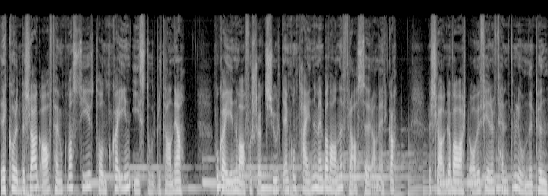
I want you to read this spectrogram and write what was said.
Rekordbeslag av 5,7 tonn kokain i Storbritannia. Kokainen var forsøkt skjult i en container med bananer fra Sør-Amerika. Beslaget var verdt over 450 millioner pund.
